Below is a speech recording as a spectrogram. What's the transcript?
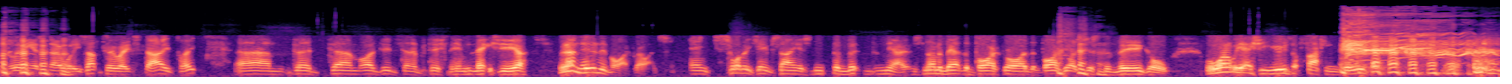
and letting us know what he's up to each day, Pete. Um, but um, I did send a petition to him next year. We don't need any bike rides. And Swatty keeps saying it's the you know it's not about the bike ride. The bike ride's just the vehicle. Well, why don't we actually use a fucking vehicle?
